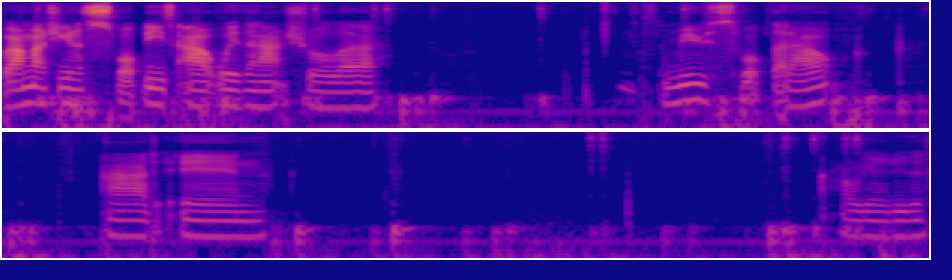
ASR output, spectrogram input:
But I'm actually going to swap these out with an actual... Uh, move, swap that out. Add in... How are we going to do this?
